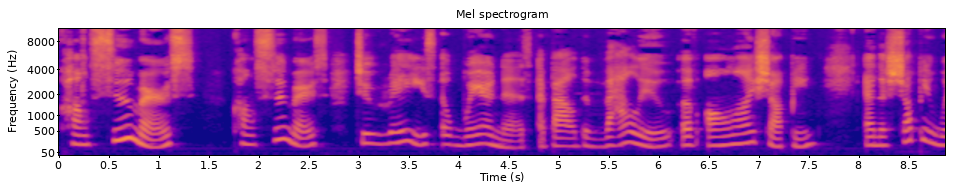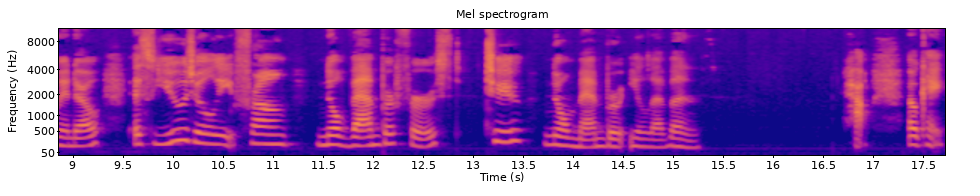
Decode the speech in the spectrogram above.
consumers consumers to raise awareness about the value of online shopping and the shopping window is usually from November 1st to November 11th. 好，OK，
